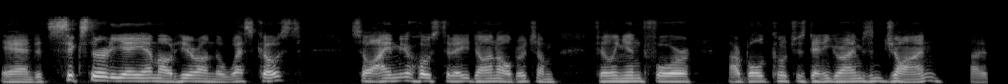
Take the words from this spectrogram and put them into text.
And it's 6 30 a.m. out here on the West Coast. So I am your host today, Don Aldrich. I'm filling in for our bold coaches, Denny Grimes and Jon. Uh,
